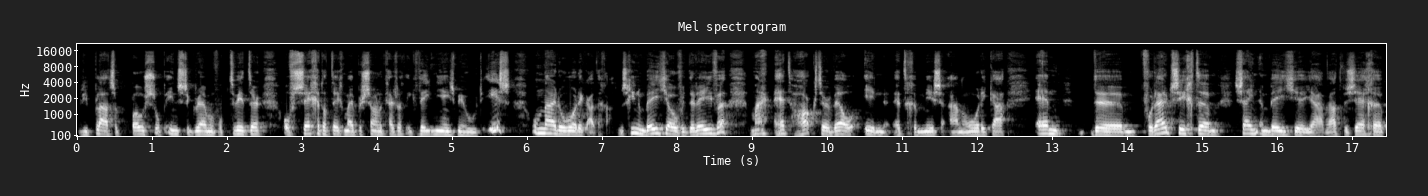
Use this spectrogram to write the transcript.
die plaatsen posts op Instagram of op Twitter of zeggen dat tegen mij persoonlijk. Hij zegt, ik weet niet eens meer hoe het is om naar de horeca te gaan. Misschien een beetje overdreven, maar het hakt er wel in, het gemis aan horeca. En de vooruitzichten zijn een beetje, ja, laten we zeggen,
